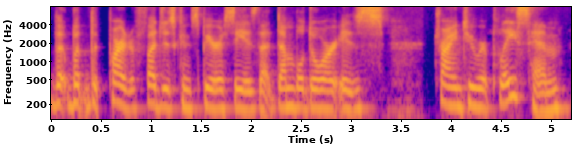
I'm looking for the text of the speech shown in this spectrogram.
the but the part of Fudge's conspiracy is that Dumbledore is trying to replace him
